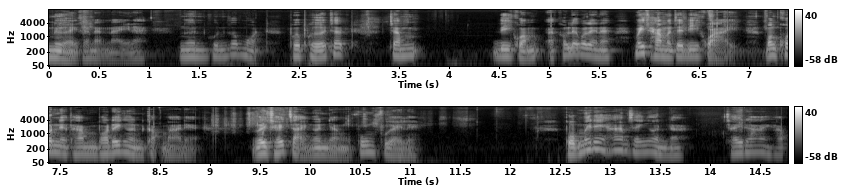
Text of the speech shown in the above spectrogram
เหนื่อยขนาดไหนนะเงินคุณก็หมด เพอเพอจะจะดีกว่าเขาเรียกว่าอะไรนะ ไม่ทำมันจะดีกว่า บางคนเนี่ยทำพอได้เงินกลับมาเนี่ย เลยใช้จ่ายเงินอย่างฟุ่มเฟือยเลย ผมไม่ได้ห้ามใช้เงินนะ ใช้ได้ครับ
